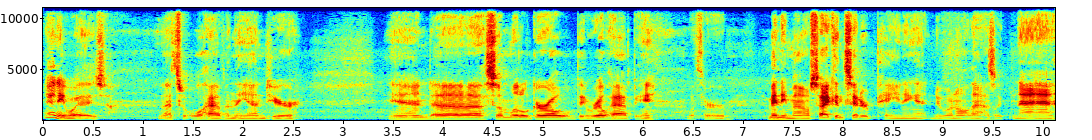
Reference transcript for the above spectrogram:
anyways, That's what we'll have in the end here. And uh, some little girl will be real happy with her Minnie Mouse. I considered painting it and doing all that. I was like, nah,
